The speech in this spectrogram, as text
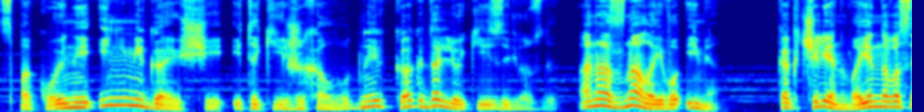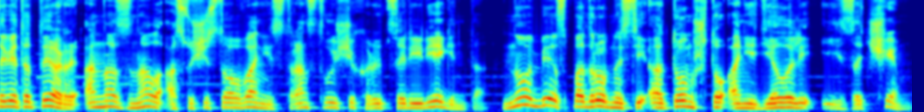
спокойные и не мигающие, и такие же холодные, как далекие звезды. Она знала его имя. Как член военного совета Терры, она знала о существовании странствующих рыцарей регента, но без подробностей о том, что они делали и зачем.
